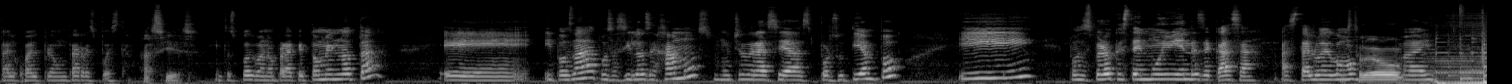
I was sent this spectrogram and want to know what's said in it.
tal cual, pregunta-respuesta. Así es. Entonces, pues bueno, para que tomen nota. eh, y pues nada, pues así los dejamos. Muchas gracias por su tiempo. Y pues espero que estén muy bien desde casa. Hasta luego. Hasta luego. Bye.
